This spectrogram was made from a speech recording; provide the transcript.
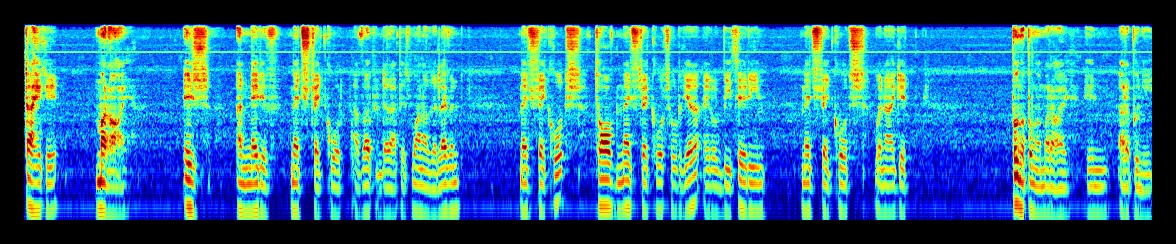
Tahike Marae is a native magistrate court. I've opened it up as one of the 11 magistrate courts, 12 magistrate courts altogether. It'll be 13 magistrate courts when I get Punga Punga Marae in Arapuni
